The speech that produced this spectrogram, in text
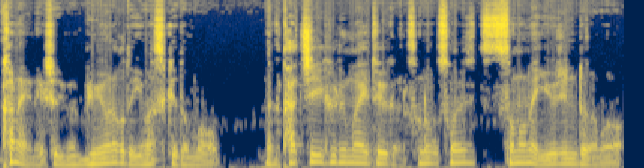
かなりね、ちょっと微妙なこと言いますけども、なんか立ち振る舞いというか、その、そのそのね、友人とかも、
